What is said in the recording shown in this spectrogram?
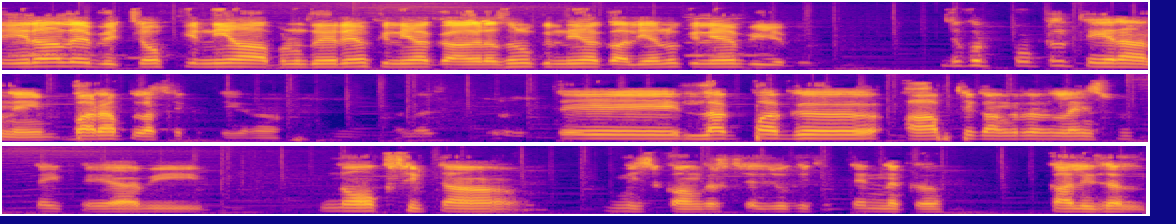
13 ਦੇ ਵਿੱਚੋਂ ਕਿੰਨੀਆਂ ਆਪ ਨੂੰ ਦੇ ਰਹੇ ਹੋ ਕਿੰਨੀਆਂ ਕਾਂਗਰਸ ਨੂੰ ਕਿੰਨੀਆਂ ਅਕਾਲੀਆਂ ਨੂੰ ਕਿੰਨੀਆਂ ਬੀਜੇਪੀ ਦੇਖੋ ਟੋਟਲ 13 ਨੇ 12 ਪਲੱਸ 1 13 ਹਨਾ। ਤੇ ਲਗਭਗ ਆਪ ਤੇ ਕਾਂਗਰਸ ਅਲਾਈਅੰਸ ਲਈ ਪਿਆ ਵੀ 9 ਸੀਟਾਂ ਮਿਸ ਕਾਂਗਰਸ ਚੱਲ ਜੂਗੀ ਤੇ ਤਿੰਨ ਕੁ ਅਕਾਲੀ ਦਲ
